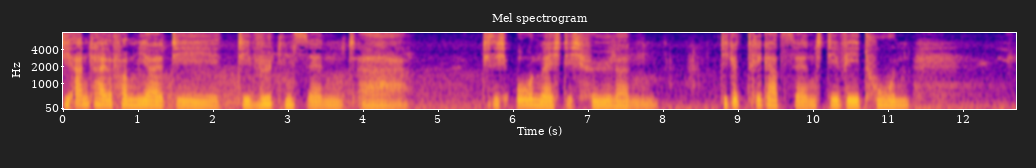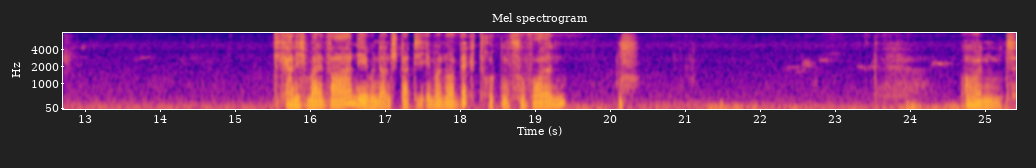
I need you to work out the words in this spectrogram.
die Anteile von mir, die, die wütend sind, äh, die sich ohnmächtig fühlen, die getriggert sind, die wehtun, die kann ich mal wahrnehmen, anstatt die immer nur wegdrücken zu wollen. Und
